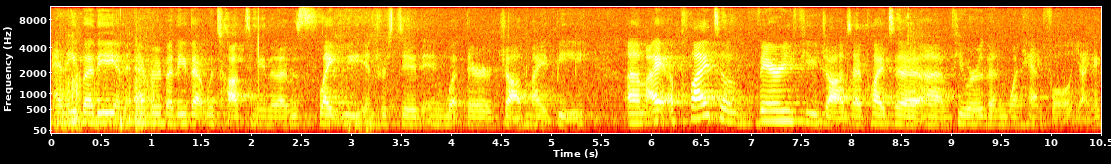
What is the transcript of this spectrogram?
anybody and everybody that would talk to me that I was slightly interested in what their job might be. Um, I applied to very few jobs. I applied to um, fewer than one handful. Yeah, I could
